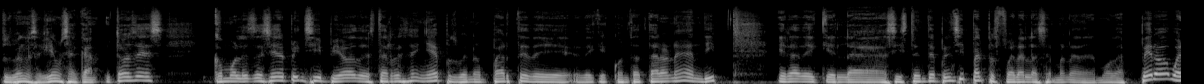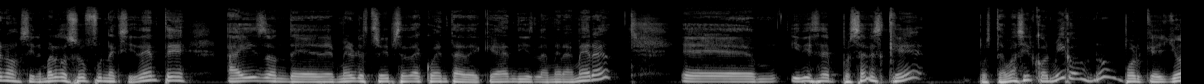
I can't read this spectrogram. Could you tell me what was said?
Pues bueno, seguimos acá. Entonces, como les decía al principio de esta reseña, pues bueno, parte de, de que contrataron a Andy era de que la asistente principal pues fuera la semana de la moda. Pero bueno, sin embargo, sufre un accidente. Ahí es donde Meryl Streep se da cuenta de que Andy es la mera mera. Eh, y dice, pues sabes qué, pues te vas a ir conmigo, ¿no? Porque yo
